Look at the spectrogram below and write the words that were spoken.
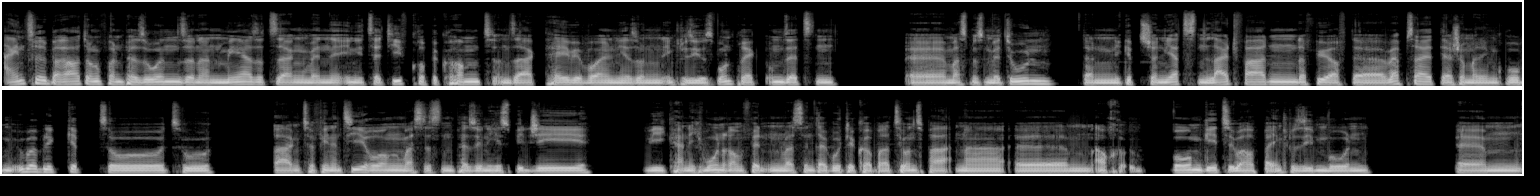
Einzelberatung von Personen, sondern mehr sozusagen, wenn eine Initiativgruppe kommt und sagt, hey, wir wollen hier so ein inklusives Wohnprojekt umsetzen, äh, was müssen wir tun? Dann gibt's schon jetzt einen Leitfaden dafür auf der Website, der schon mal den groben Überblick gibt, so zu Fragen zur Finanzierung, was ist ein persönliches Budget, wie kann ich Wohnraum finden, was sind da gute Kooperationspartner, ähm, auch worum geht's überhaupt bei inklusivem Wohnen. Ähm,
